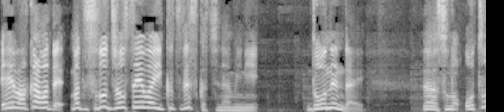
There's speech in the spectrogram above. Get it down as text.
え、わからん、待って、待って、その女性はいくつですか？ちなみに。同年代だからその大人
